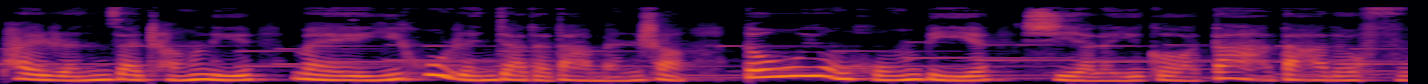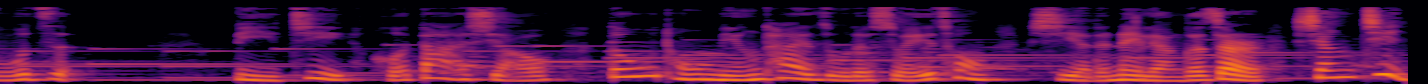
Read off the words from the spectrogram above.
派人在城里每一户人家的大门上都用红笔写了一个大大的福字，笔迹和大小都同明太祖的随从写的那两个字儿相近。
